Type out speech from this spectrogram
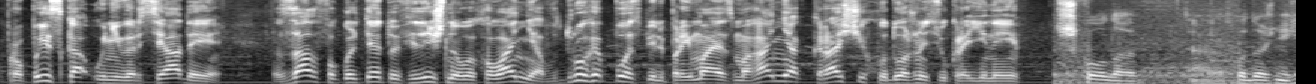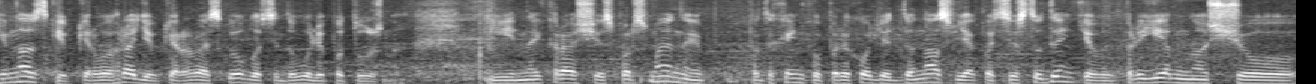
прописка універсіади. Зал факультету фізичного виховання вдруге поспіль приймає змагання кращих художниць України. Школа е, художньої гімнастики в Кіровограді, в Кіровоградській області доволі потужна. І найкращі спортсмени потихеньку переходять до нас в якості студентів. Приємно, що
